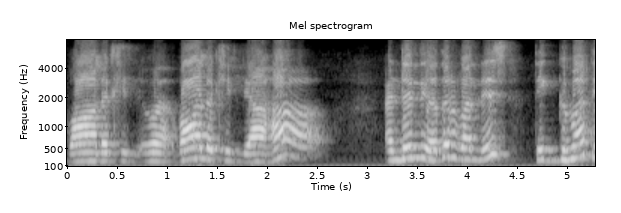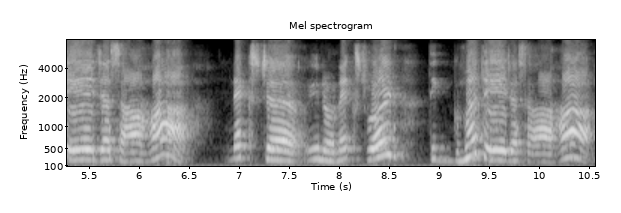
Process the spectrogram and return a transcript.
valakhilyaha. And then the other one is tigma tejasaha. Next, uh, you know, next word, tigma tejasaha.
